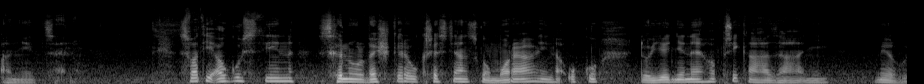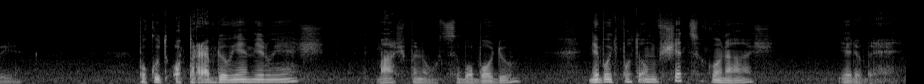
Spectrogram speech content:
ani cenu. Svatý Augustín schrnul veškerou křesťanskou morální nauku do jediného přikázání. Miluj. Pokud opravdově miluješ, máš plnou svobodu, neboť potom vše, co konáš, je dobré.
